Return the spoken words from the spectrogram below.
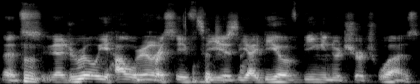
That's hmm. that's really how really? oppressive the the idea of being in a church was.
